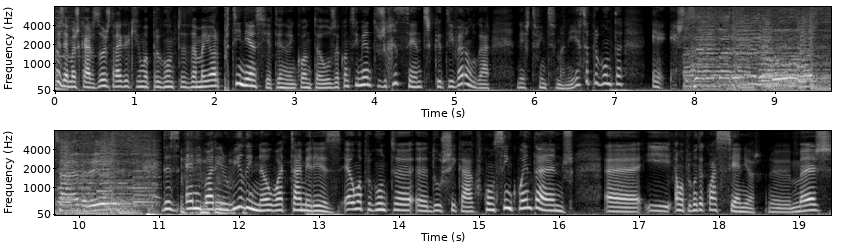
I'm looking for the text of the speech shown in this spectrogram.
Pois é, meus caros, hoje trago aqui uma pergunta da maior pertinência, tendo em conta os acontecimentos recentes que tiveram lugar neste fim de semana. E essa pergunta é esta: Does anybody really know what time it is? É uma pergunta uh, do Chicago com 50 anos uh, e é uma pergunta quase sénior, uh, mas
